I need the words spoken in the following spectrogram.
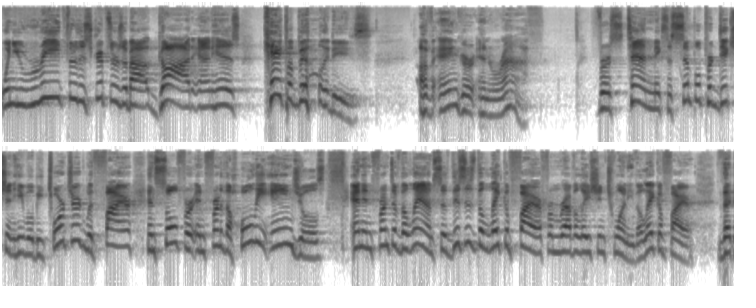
when you read through the scriptures about God and his capabilities of anger and wrath. Verse 10 makes a simple prediction. He will be tortured with fire and sulfur in front of the holy angels and in front of the Lamb. So, this is the lake of fire from Revelation 20, the lake of fire. The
